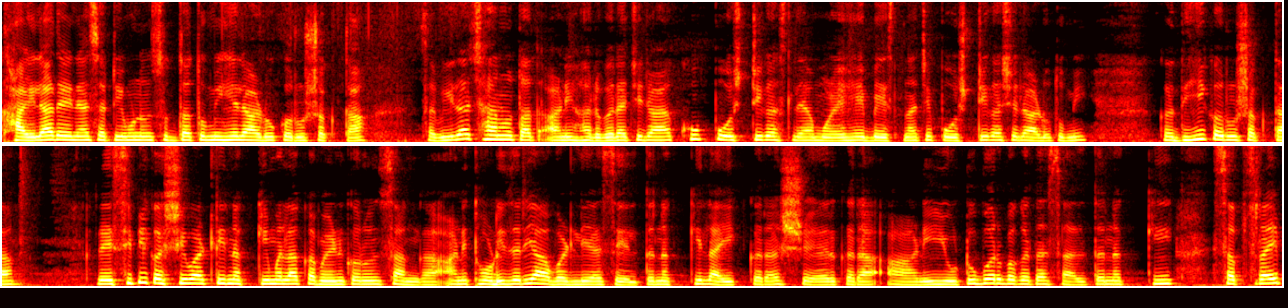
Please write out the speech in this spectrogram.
खायला देण्यासाठी म्हणून सुद्धा तुम्ही हे लाडू करू शकता. चवीला छान होतात आणि हरभऱ्याची डाळ खूप पौष्टिक असल्यामुळे हे बेसनाचे पौष्टिक असे लाडू तुम्ही कधीही करू शकता. रेसिपी कशी वाटली नक्की मला कमेंट करून सांगा. आणि थोडी जरी आवडली असेल तर नक्की लाईक करा शेअर करा आणि यूट्यूबवर बघत असाल तर नक्की सबस्क्राईब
